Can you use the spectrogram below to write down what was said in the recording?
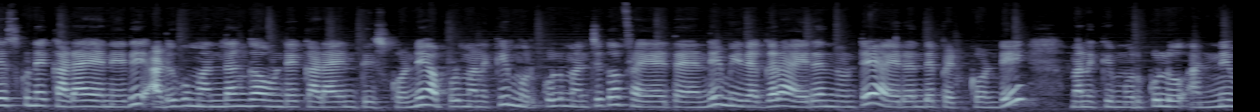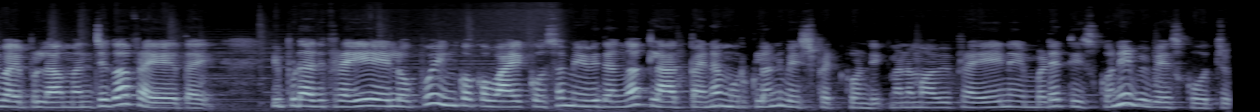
చేసుకునే కడాయి అనేది అడుగు మందంగా ఉండే కడాయిని తీసుకోండి. అప్పుడు మనకి మురుకులు మంచిగా ఫ్రై అవుతాయండి. మీ దగ్గర ఐరన్ ఉంటే ఐరన్దే పెట్టుకోండి. మనకి మురుకులు అన్ని వైపులా మంచిగా ఫ్రై అవుతాయి. ఇప్పుడు అది ఫ్రై అయ్యేలోపు ఇంకొక వాయి కోసం ఈ విధంగా క్లాత్ పైన మురుకులను వేసి పెట్టుకోండి. మనం అవి ఫ్రై అయిన ఎంబడే తీసుకొని ఇవి వేసుకోవచ్చు.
